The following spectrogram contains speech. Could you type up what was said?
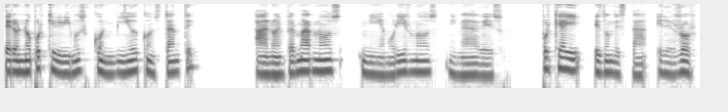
pero no porque vivimos con miedo constante a no enfermarnos, ni a morirnos, ni nada de eso. Porque ahí es donde está el error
